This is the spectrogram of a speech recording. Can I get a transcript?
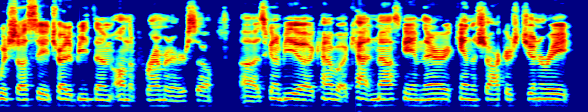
Wichita State try to beat them on the perimeter. So uh, it's going to be a kind of a cat and mouse game there. Can the Shockers generate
